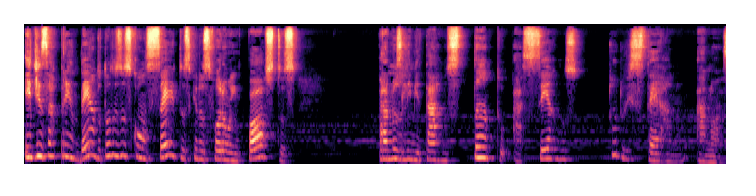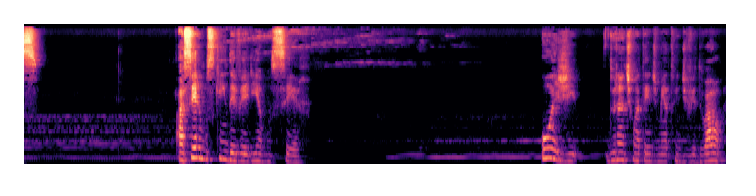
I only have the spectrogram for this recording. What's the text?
e desaprendendo todos os conceitos que nos foram impostos para nos limitarmos tanto a sermos tudo externo a nós, a sermos quem deveríamos ser. Hoje, durante um atendimento individual,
